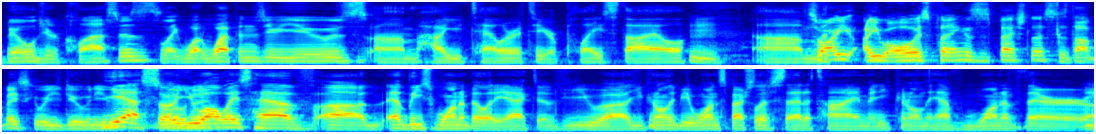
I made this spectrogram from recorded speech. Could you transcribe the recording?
build your classes, like what weapons you use, um, how you tailor it to your play style. Um, Hmm. So are you are you always playing as a specialist? Is that basically what you do when you yeah, so you in? always have uh, at least one ability active. You uh, you can only be one specialist at a time, and you can only have one of their uh,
